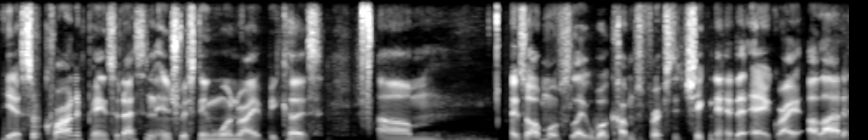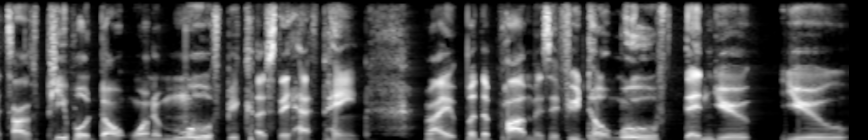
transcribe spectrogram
Yeah, so chronic pain, so that's an interesting one, right? Because um, it's almost like what comes first, the chicken or the egg, right? A lot of times people don't want to move because they have pain, right? But the problem is if you don't move, then you you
